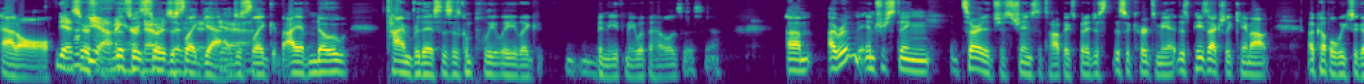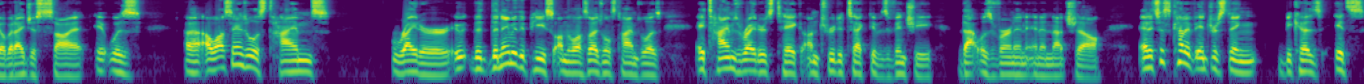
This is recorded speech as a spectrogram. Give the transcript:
at all. Yeah, sort of Yeah, this was sort of just like it, yeah, just like I have no time for this. This is completely like beneath me. What the hell is this? Yeah. Um, I read an interesting. Sorry to just change the topics, but it just this occurred to me. This piece actually came out a couple weeks ago, but I just saw it. It was uh, a Los Angeles Times writer. It, the, the name of the piece on the Los Angeles Times was "A Times Writer's Take on True Detectives Vinci." That was Vernon in a nutshell, and it's just kind of interesting because it's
